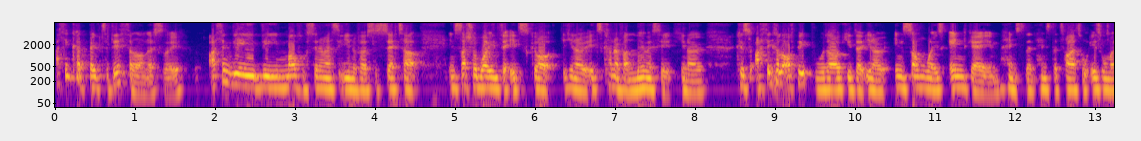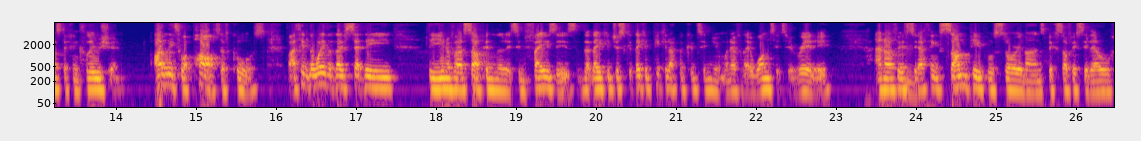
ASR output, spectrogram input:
I think I'd beg to differ, honestly. I think the, the Marvel Cinematic Universe is set up in such a way that it's got, you know, it's kind of unlimited, you know, because I think a lot of people would argue that, you know, in some ways, Endgame, hence the hence the title, is almost a conclusion, only to a part, of course. But I think the way that they've set the the universe up in that it's in phases, that they could just they could pick it up and continue it whenever they wanted to, really. And obviously, hmm. I think some people's storylines, because obviously they're all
